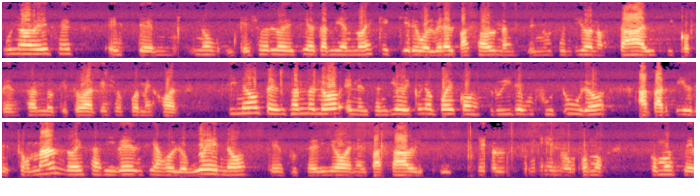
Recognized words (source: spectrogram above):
una a veces este, no, que yo lo decía también, no es que quiere volver al pasado en un sentido nostálgico, pensando que todo aquello fue mejor, sino pensándolo en el sentido de que uno puede construir un futuro a partir de tomando esas vivencias o lo bueno que sucedió en el pasado y, cómo, cómo, se,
